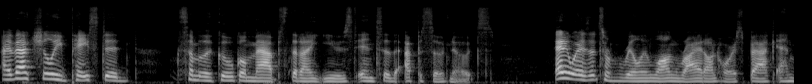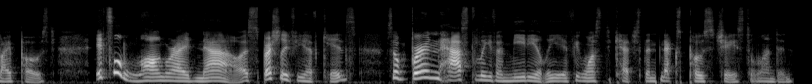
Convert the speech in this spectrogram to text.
I've actually pasted some of the Google Maps that I used into the episode notes. Anyways, it's a really long ride on horseback and by post. It's a long ride now, especially if you have kids, so Burton has to leave immediately if he wants to catch the next post chaise to London.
